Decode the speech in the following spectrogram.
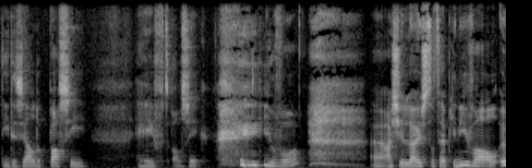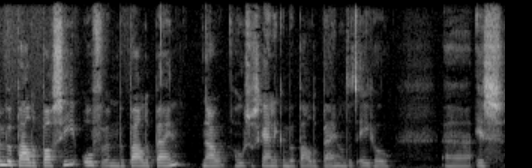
die dezelfde passie heeft als ik hiervoor. als je luistert, heb je in ieder geval al een bepaalde passie of een bepaalde pijn. Nou, hoogstwaarschijnlijk een bepaalde pijn, want het ego is,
